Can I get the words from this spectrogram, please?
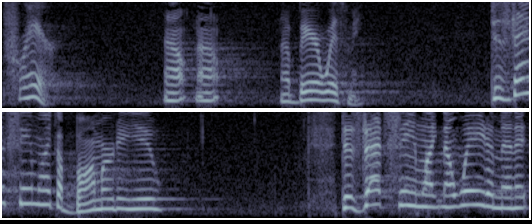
prayer. Now, now, now bear with me. Does that seem like a bummer to you? Does that seem like, now wait a minute,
